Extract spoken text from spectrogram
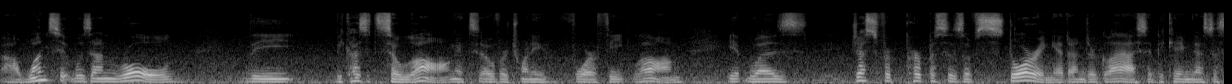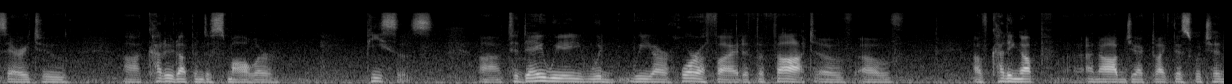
Uh, once it was unrolled, the, because it's so long, it's over 24 feet long, it was just for purposes of storing it under glass, it became necessary to uh, cut it up into smaller pieces. Uh, today we, would, we are horrified at the thought of, of, of cutting up an object like this which had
